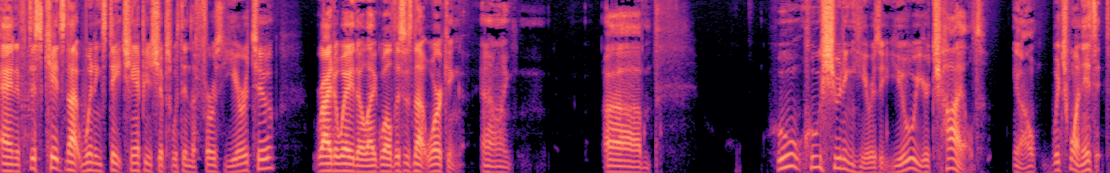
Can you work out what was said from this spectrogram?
And if this kid's not winning state championships within the first year or two, right away they're like, well, this is not working. And I'm like, um, who who's shooting here? Is it you or your child? You know, which one is it?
